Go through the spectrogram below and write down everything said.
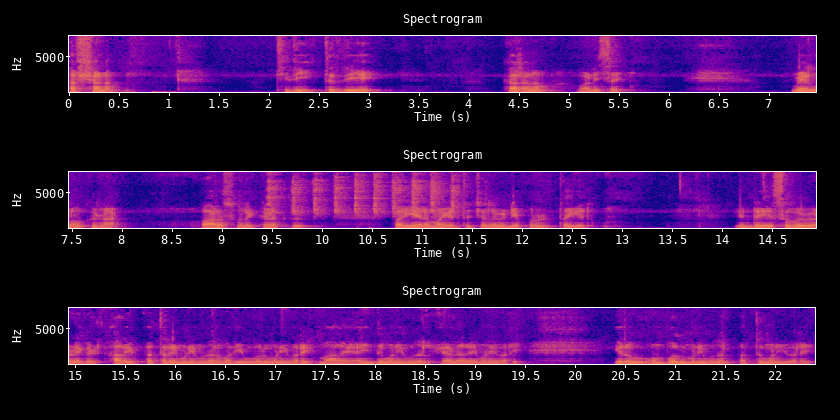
ஹர்ஷணம் திதி திருதியை கரணம் வணிசை மேல்நோக்கு நாள் வாரசூலை கிழக்கு பரிகாரமாக எடுத்துச் செல்ல வேண்டிய பொருள் தயிர். இன்றைய சுப வேளைகள் காலை பத்தரை மணி முதல் மதியம் ஒரு மணி வரை மாலை ஐந்து மணி முதல் ஏழரை மணி வரை இரவு ஒம்பது மணி முதல் பத்து மணி வரை.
